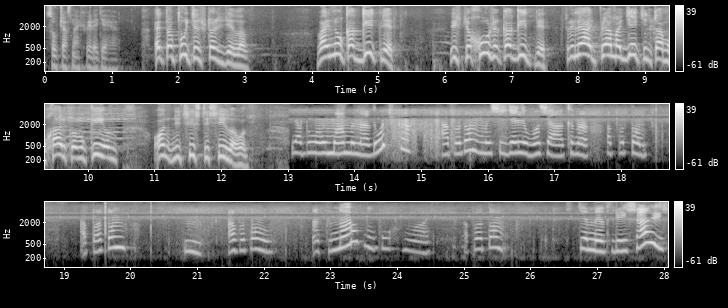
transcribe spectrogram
v současné chvíli děje. Это Путин что сделал? Войну как Гитлер. Еще хуже, как Гитлер. Стреляют прямо детям там, Харькову, Киеву, Он нечистая сила, он. Я была у мамы на ручках, а потом мы сидели возле окна, а потом, а потом, а потом окно бухнулось, а потом стены трясались.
